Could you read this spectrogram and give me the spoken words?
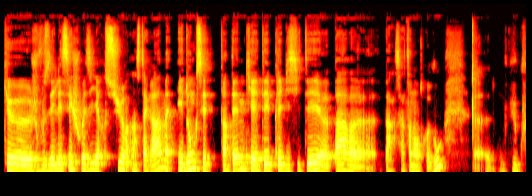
que je vous ai laissé choisir sur Instagram et donc c'est un thème qui a été plébiscité euh, par euh, par certains d'entre vous. Euh, du coup,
